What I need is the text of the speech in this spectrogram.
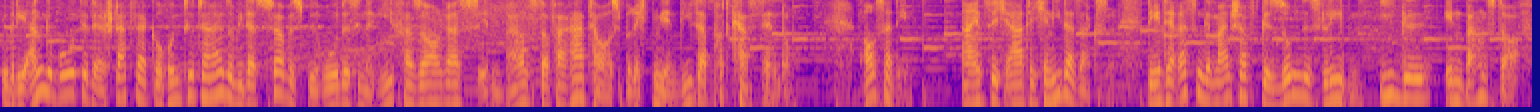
Über die Angebote der Stadtwerke Huntetal sowie das Servicebüro des Energieversorgers im Bernsdorfer Rathaus berichten wir in dieser Podcast-Sendung. Außerdem Einzigartig in Niedersachsen. Die Interessengemeinschaft Gesundes Leben. Igel in Barnsdorf.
